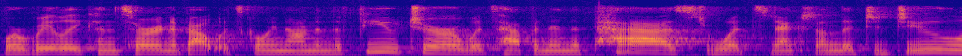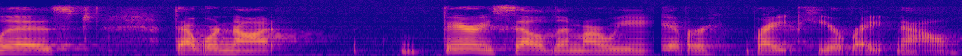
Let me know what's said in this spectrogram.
we're really concerned about what's going on in the future, what's happened in the past, what's next on the to do list, that we're not, very seldom are we ever right here, right now.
